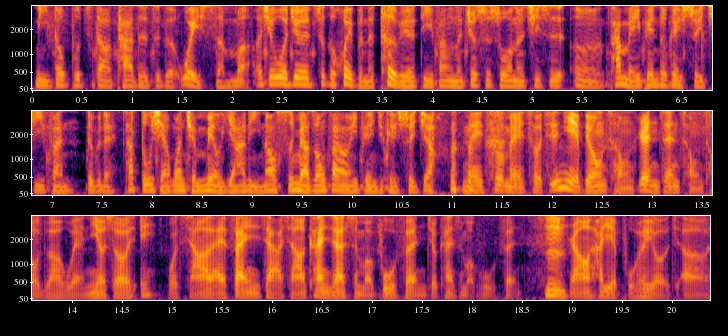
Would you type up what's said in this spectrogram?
你都不知道它的这个为什么。而且我觉得这个绘本的特别的地方呢，就是说呢，其实嗯，它每一篇都可以随机翻，对不对？它读起来完全没有压力，然后十秒钟翻完一篇你就可以睡觉。没错没错。其实你也不用从认真从头读到尾，你有时候，哎、我想要来翻一下，想要看一下什么部分，你就看什么部分。嗯，然后他也不会有呃，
